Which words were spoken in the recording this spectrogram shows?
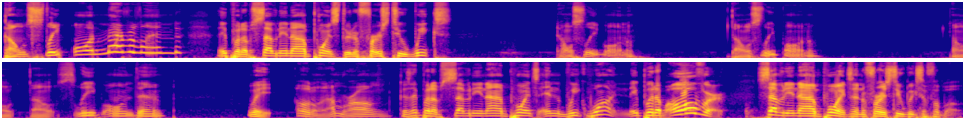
Don't sleep on Maryland. They put up 79 points through the first two weeks. Don't sleep on them. Don't sleep on them. Don't don't sleep on them. Wait, hold on, I'm wrong because they put up 79 points in week one. They put up over 79 points in the first two weeks of football.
